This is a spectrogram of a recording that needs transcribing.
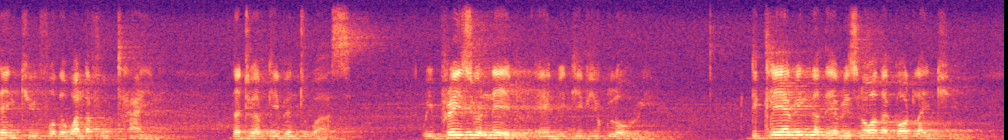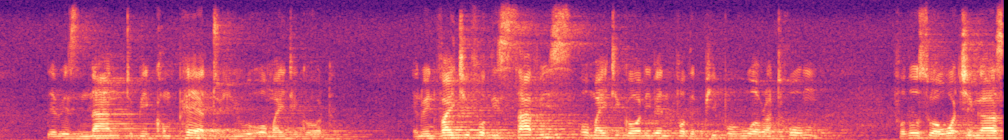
thank you for the wonderful time that you have given to us. We praise your name and we give you glory, declaring that there is no other God like you. There is none to be compared to you, Almighty God. And we invite you for this service, Almighty God, even for the people who are at home, for those who are watching us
